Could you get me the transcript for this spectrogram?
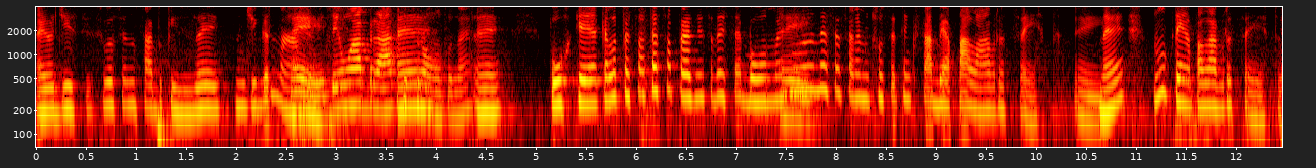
Aí eu disse: se você não sabe o que dizer, não diga nada. É, dê um abraço É. e pronto, né? É. Porque aquela pessoa, até sua presença vai ser boa, mas É. não necessariamente você tem que saber a palavra certa. É. Né? Não tem a palavra certa.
